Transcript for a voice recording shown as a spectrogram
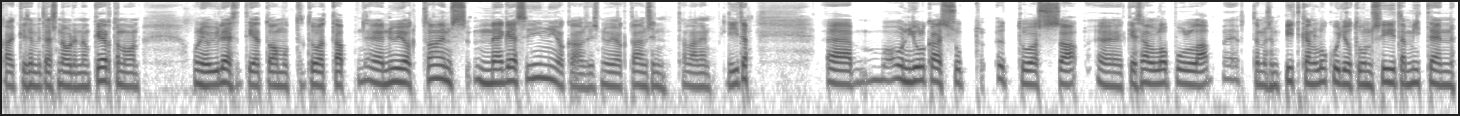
kaikki se, mitä Snowden on kertonut, on, on jo yleistä tietoa, mutta tuota, New York Times Magazine, joka on siis New York Timesin tällainen liite, on julkaissut tuossa kesän lopulla tämmöisen pitkän lukujutun siitä, miten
